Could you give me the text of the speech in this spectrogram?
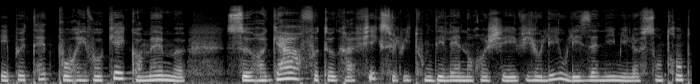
Et peut-être pour évoquer quand même ce regard photographique, celui d'Hélène Roger Violet, où les années 1930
